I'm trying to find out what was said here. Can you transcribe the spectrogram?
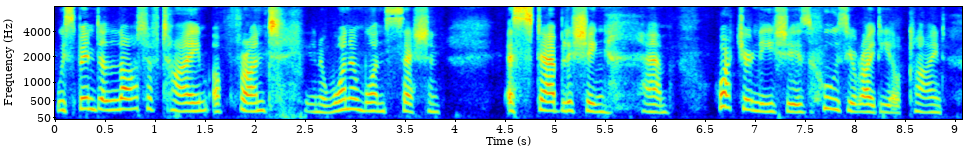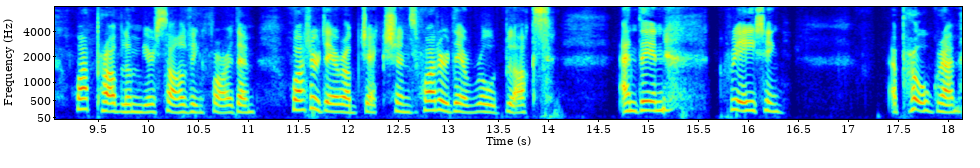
we spend a lot of time up front in a one on one session establishing um, what your niche is, who's your ideal client, what problem you're solving for them, what are their objections, what are their roadblocks, and then creating a program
